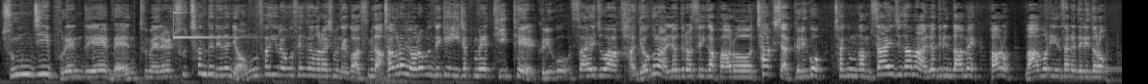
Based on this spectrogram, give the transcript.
준지 브랜드의 맨투맨을 추천드리는 영상이라고 생각을 하시면 될 것 같습니다. 자 그럼 여러분들께 이 제품의 디테일 그리고 사이즈와 가격을 알려드렸으니까 바로 착샷 그리고 착용감 사이즈감을 알려드린 다음에 바로 마무리 인사를 드리도록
